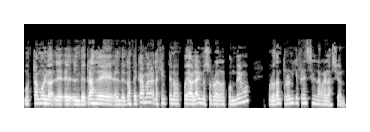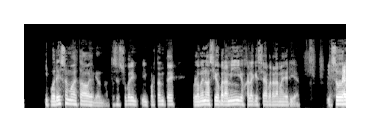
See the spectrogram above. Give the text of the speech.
mostramos el, detrás de, el detrás de cámara, la gente nos puede hablar y nosotros le respondemos. Por lo tanto, la única diferencia es la relación. Y por eso hemos estado vendiendo. Entonces, es súper importante por lo menos ha sido para mí y ojalá que sea para la mayoría. te,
